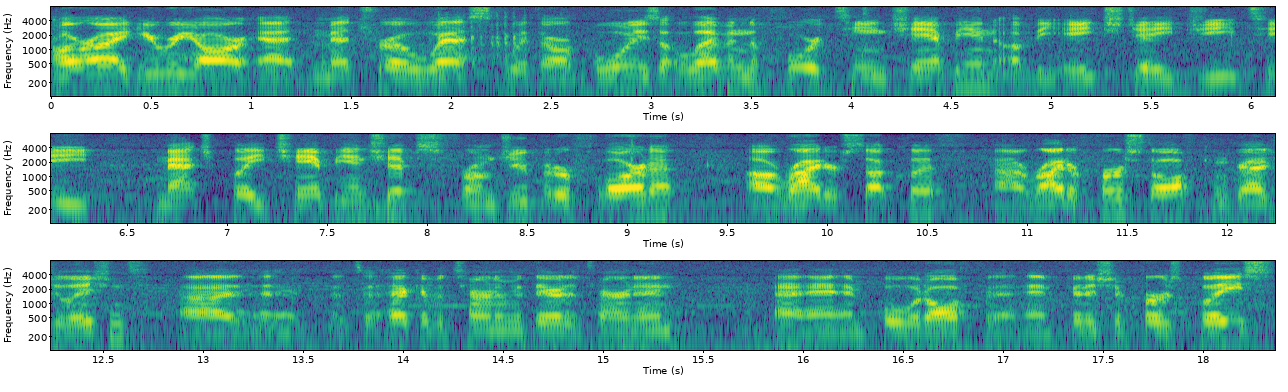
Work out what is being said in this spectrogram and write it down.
All right, here we are at MetroWest with our boys 11 to 14 champion of the HJGT Match Play Championships from Jupiter, Florida. Uh, Ryder Sutcliffe. Uh, Ryder, first off, congratulations. Uh, it's a heck of a tournament there to turn in and, and pull it off and finish in first place.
